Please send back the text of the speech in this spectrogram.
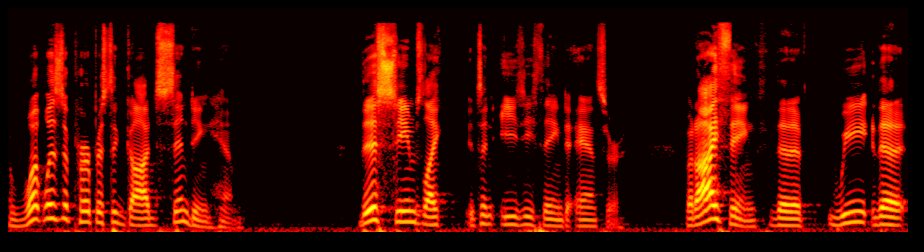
And what was the purpose of God sending him? This seems like it's an easy thing to answer. But I think that if we that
